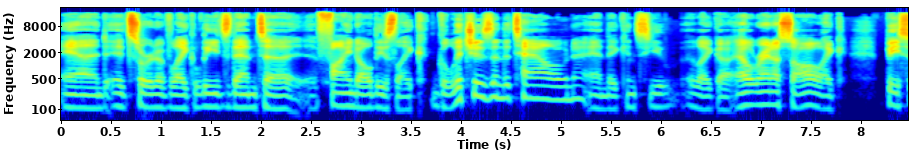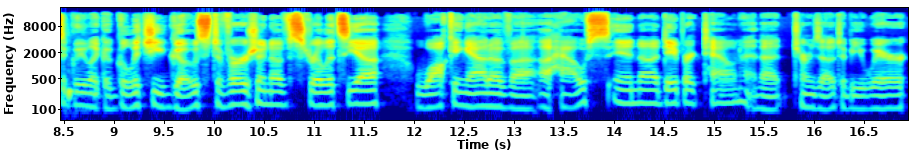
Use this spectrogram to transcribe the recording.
And it sort of like leads them to find all these like glitches in the town. And they can see like uh, Elrena saw like basically like a glitchy ghost version of Strelitzia walking out of a, a house in uh, Daybreak Town. And that turns out to be where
